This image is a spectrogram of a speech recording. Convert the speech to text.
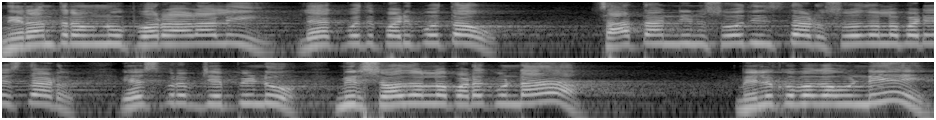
నిరంతరం నువ్వు పోరాడాలి లేకపోతే పడిపోతావు. సాతాన్ని నిన్ను శోధిస్తాడు శోధనలో పడేస్తాడు. యేసుప్రభు చెప్పిండు మీరు శోధనలో పడకుండా మెలకువగా ఉండి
